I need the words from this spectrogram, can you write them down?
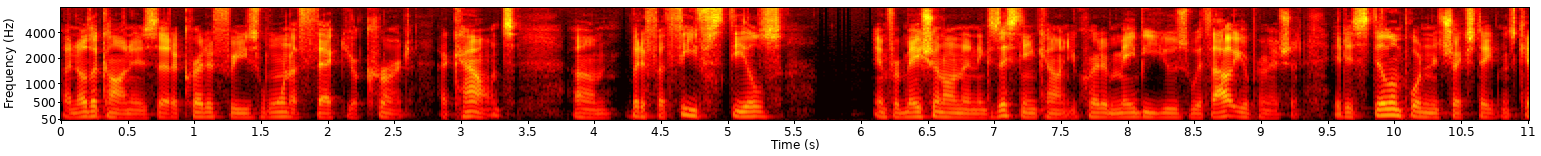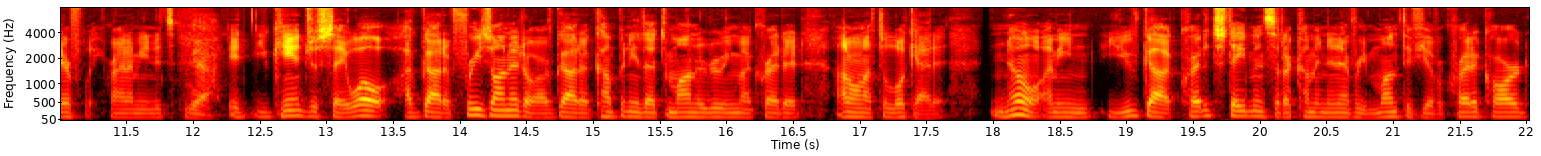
another con is that a credit freeze won't affect your current accounts. Um, but if a thief steals information on an existing account, your credit may be used without your permission. It is still important to check statements carefully, right? I mean, it's Yeah. it, you can't just say, well, I've got a freeze on it or I've got a company that's monitoring my credit. I don't have to look at it. No, I mean, you've got credit statements that are coming in every month if you have a credit card.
